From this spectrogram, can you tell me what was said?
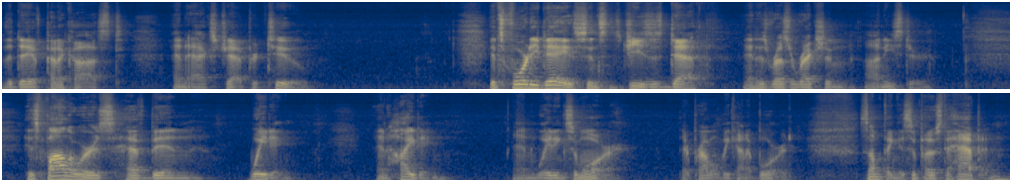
to the day of Pentecost and Acts chapter 2. It's 40 days since Jesus' death and his resurrection on Easter. His followers have been waiting and hiding and waiting some more. They're probably kind of bored. Something is supposed to happen,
